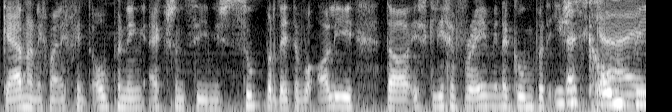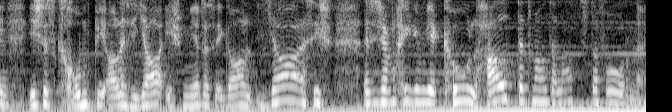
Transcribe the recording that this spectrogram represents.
gerne habe. Ich meine, ich finde die Opening Action Scene ist super, dort wo alle da ins gleiche Frame hineingumpen. Ist Das es geil. Ist es Krumpi? Alles ja, ist mir das egal. Ja, es ist, es ist einfach irgendwie cool. Haltet mal den Latz da vorne.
